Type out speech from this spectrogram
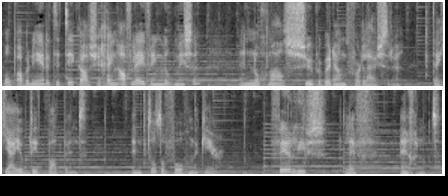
op abonneren te tikken als je geen aflevering wilt missen. En nogmaals super bedankt voor het luisteren. Dat jij op dit pad bent. En tot de volgende keer. Veel liefs, lef en genot.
